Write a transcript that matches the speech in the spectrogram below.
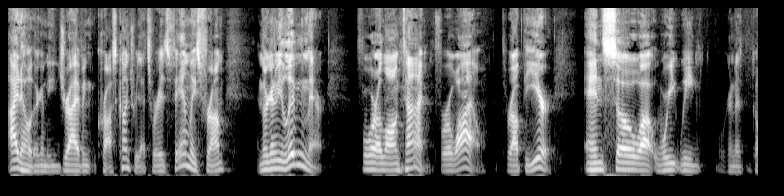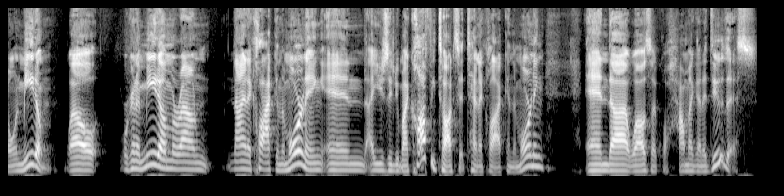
Idaho. They're going to be driving across country. That's where his family's from. And they're going to be living there for a long time, for a while throughout the year. And so uh, we, we, going to go and meet them. Well, we're going to meet them around nine o'clock in the morning. And I usually do my coffee talks at 10 o'clock in the morning. And uh, well, I was like, well, how am I going to do this?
